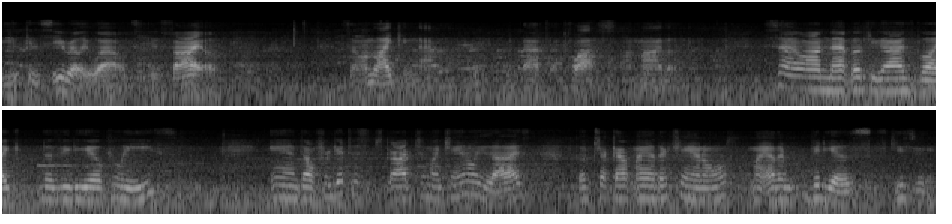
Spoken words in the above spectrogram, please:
you can see really well to file. So I'm liking that. That's a plus on my book. So on that book, you guys like the video, please. And don't forget to subscribe to my channel, you guys. Go check out my other channels, my other videos, excuse me.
